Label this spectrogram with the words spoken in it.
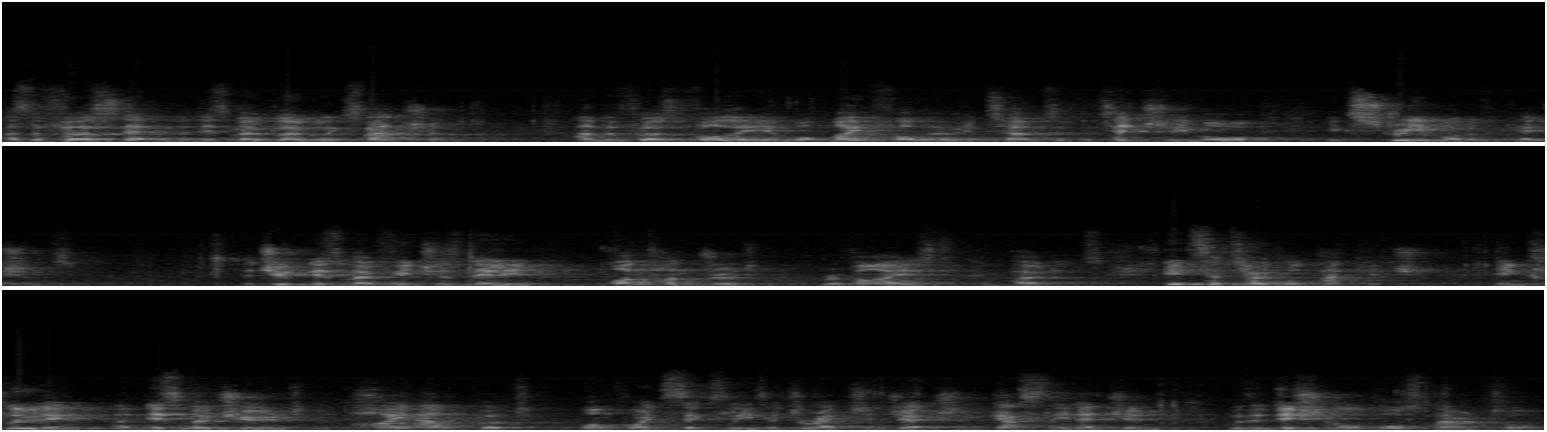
As the first step in the Nismo global expansion, and the first volley and what might follow in terms of potentially more extreme modifications, the Juke Nismo features nearly 100 revised components. It's a total package, including a Nismo-tuned high-output 1.6 litre direct injection gasoline engine with additional horsepower and torque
